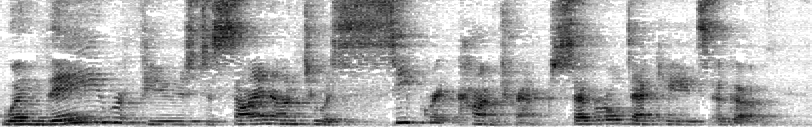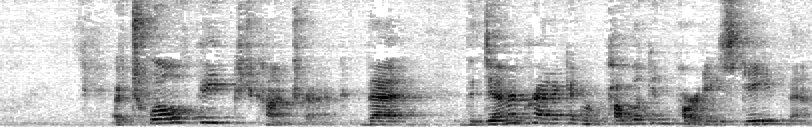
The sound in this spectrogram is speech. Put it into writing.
when they refused to sign on to a secret contract several decades ago, a 12 page contract that the Democratic and Republican parties gave them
